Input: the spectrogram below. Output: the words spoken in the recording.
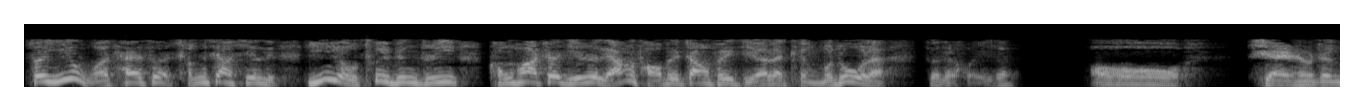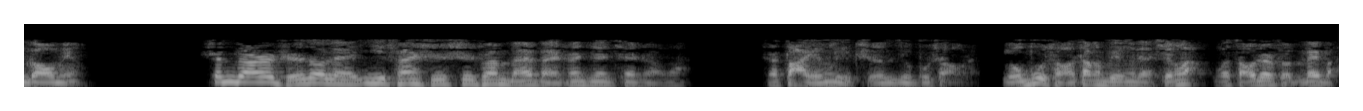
所以以我猜测，丞相心里已有退兵之意，恐怕这几日粮草被张飞劫了，挺不住了，就得回去了。哦，先生真高明，身边人知道了，一传十，十传百，百传千，千传万，这大营里侄子就不少了，有不少当兵的。行了，我早点准备吧，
